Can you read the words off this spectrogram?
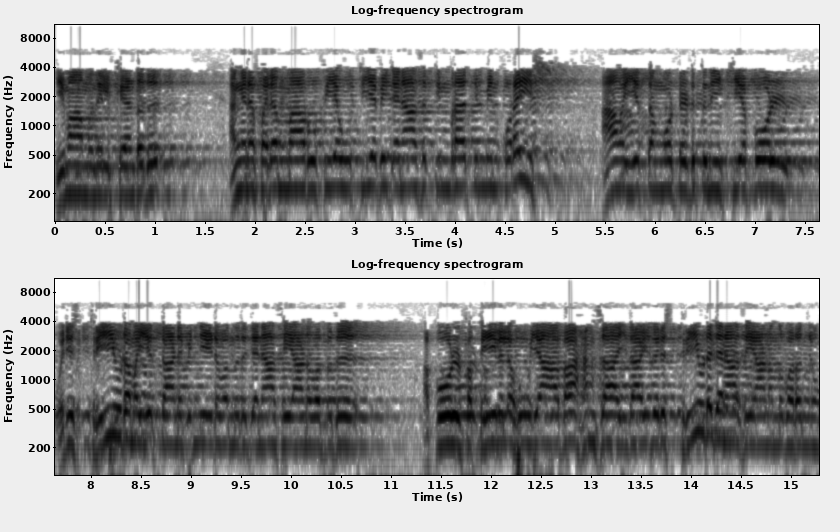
ഇമാമ് നിൽക്കേണ്ടത്. അങ്ങനെ ഫലമ്മാ റുഫിയ ഉത്തിയബി ജനാസത്തിമ്രാത്തിമ്മിൻ കുറൈഷ് ആ മയ്യത്ത് അങ്ങോട്ട് എടുത്തു നീക്കിയപ്പോൾ ഒരു സ്ത്രീയുടെ മയ്യത്താണ് പിന്നീട് വന്നത് ജനാസയാണ് വന്നത്. അപ്പോൾ ഹംസ ഇതാ ഇതൊരു സ്ത്രീയുടെ ജനാസയാണെന്ന് പറഞ്ഞു.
